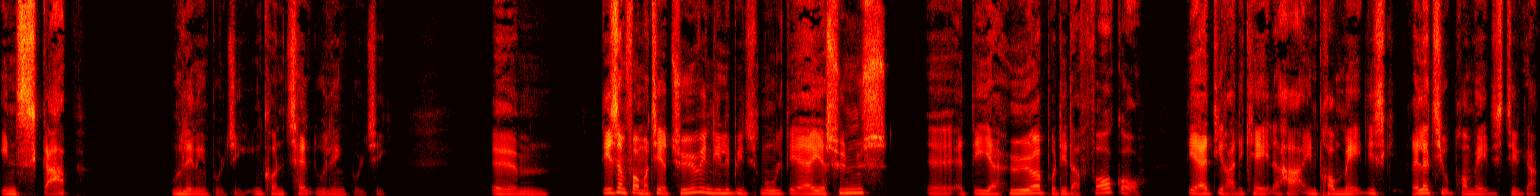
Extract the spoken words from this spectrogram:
en skarp udlændingepolitik, en kontant udlændingepolitik. Øhm, det, som får mig til at tøve en lille bit smule, det er, at jeg synes, øh, at det, jeg hører på det, der foregår, det er, at de radikale har en pragmatisk, relativt pragmatisk tilgang.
